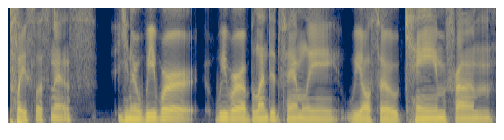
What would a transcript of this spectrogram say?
placelessness. You know, we were we were a blended family. We also came from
